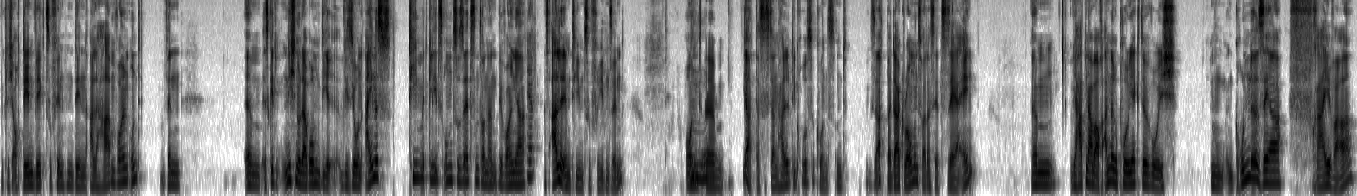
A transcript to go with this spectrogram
wirklich auch den Weg zu finden, den alle haben wollen. Und wenn ähm, es geht nicht nur darum, die Vision eines Teammitglieds umzusetzen, sondern wir wollen ja, ja. dass alle im Team zufrieden sind. Und mhm. ähm, ja, das ist dann halt die große Kunst. Und wie gesagt, bei Dark Romans war das jetzt sehr eng. Ähm, wir hatten aber auch andere Projekte, wo ich im, im Grunde sehr frei war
